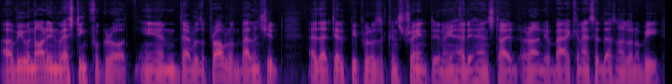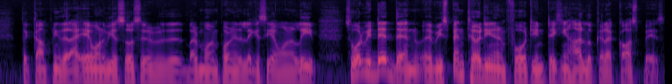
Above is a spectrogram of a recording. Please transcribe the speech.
Uh, we were not investing for growth, and that was a problem. Balance sheet, as I tell people, was a constraint. You know, you had your hands tied around your back, and I said that's not going to be the company that I a, want to be associated with, but more importantly, the legacy I want to leave. So what we did then, uh, we spent 13 and 14 taking a hard look at our cost base.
